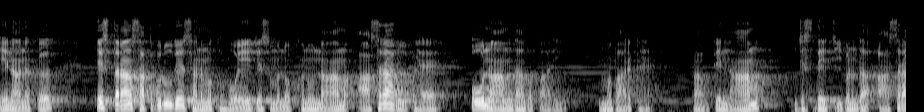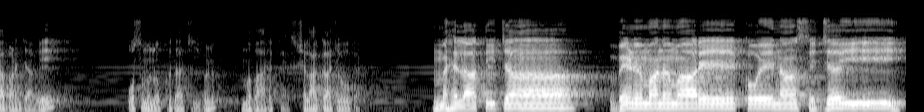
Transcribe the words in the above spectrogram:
हे ਨਾਨਕ, ਇਸ ਤਰ੍ਹਾਂ ਸਤਿਗੁਰੂ ਦੇ ਸਨਮੁਖ ਹੋਏ ਜਿਸ ਮਨੁੱਖ ਨੂੰ ਨਾਮ ਆਸਰਾ ਰੂਪ ਹੈ, ਉਹ ਨਾਮ ਦਾ ਵਪਾਰੀ ਮੁਬਾਰਕ ਹੈ। ਭਾਵ ਕਿ ਨਾਮ ਜਿਸ ਦੇ ਜੀਵਨ ਦਾ ਆਸਰਾ ਬਣ ਜਾਵੇ, ਉਸ ਮਨੁੱਖ ਦਾ ਜੀਵਨ ਮੁਬਾਰਕ ਹੈ, ਸ਼ਲਾਘਾਯੋਗ ਹੈ। ਮਹਿਲਾ ਤੀਜਾ, ਵਿਣ ਮਨ ਮਾਰੇ ਕੋਏ ਨਾ ਸਿਜਈ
